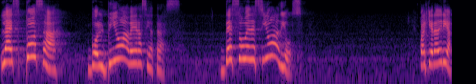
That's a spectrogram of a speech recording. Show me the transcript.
La esposa volvió a ver hacia atrás. Desobedeció a Dios. Cualquiera diría,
